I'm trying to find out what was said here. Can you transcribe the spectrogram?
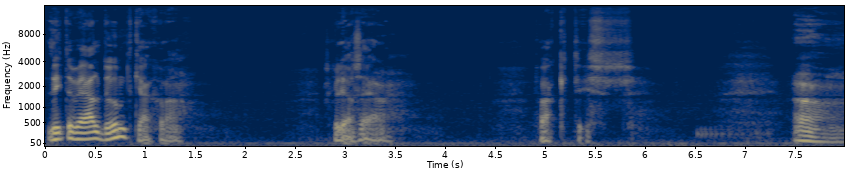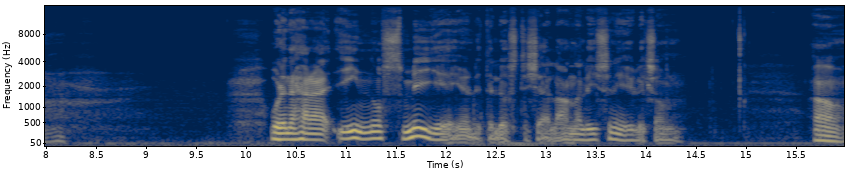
Lite väl dumt kanske, va? Skulle jag säga. Faktiskt. Mm. Och den här inosmi är ju en lite lustig källa. Analysen är ju liksom... Ja.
